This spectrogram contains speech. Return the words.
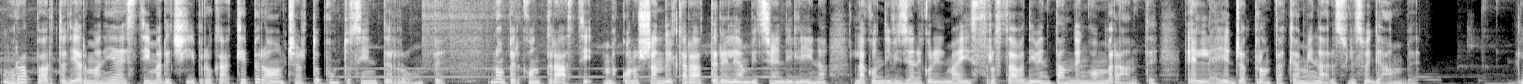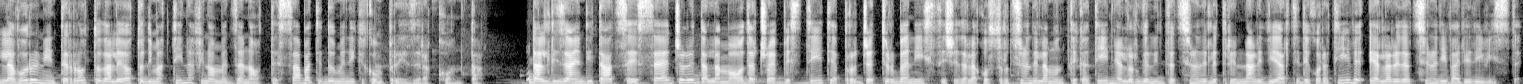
Un rapporto di armonia e stima reciproca che però a un certo punto si interrompe. Non per contrasti, ma conoscendo il carattere e le ambizioni di Lina, la condivisione con il maestro stava diventando ingombrante e lei è già pronta a camminare sulle sue gambe. Lavoro ininterrotto dalle 8 di mattina fino a mezzanotte, sabati e domeniche comprese, racconta. Dal design di tazze e seggiole, dalla moda, cioè vestiti, a progetti urbanistici, dalla costruzione della Montecatini all'organizzazione delle triennali di arti decorative e alla redazione di varie riviste.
